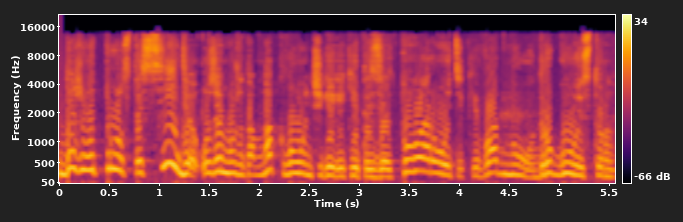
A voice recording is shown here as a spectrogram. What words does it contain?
даже вот просто сидя, уже можно там наклончики какие-то сделать, поворотики в одну, в другую сторону.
